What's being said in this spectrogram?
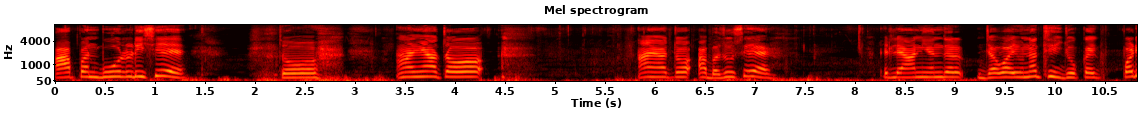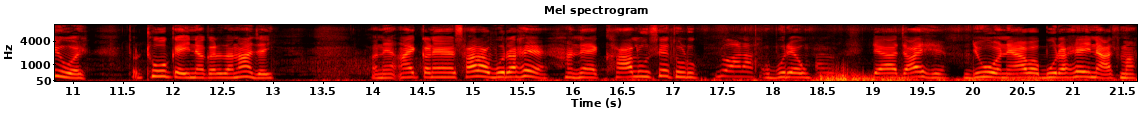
આ પણ બોરડી છે. તો અહીંયા તો અહીંયા તો આ બધું છે. એટલે આની અંદર જવાયું નથી. જો કંઈક પડ્યું હોય તો ઠૂકે એના કરતાં ના જાય. અને આ કણે સારા બુરા છે અને ખાલું છે થોડુંક. ઊભું રહેવું. ત્યાં જાય છે જુઓ ને આવા બુરા છે એના હાથમાં.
